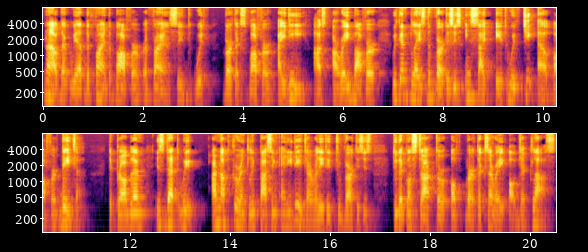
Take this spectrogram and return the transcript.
Now that we have defined the buffer referenced with vertex buffer ID as array buffer, we can place the vertices inside it with GL buffer data. The problem is that we are not currently passing any data related to vertices to the constructor of vertex array object class.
